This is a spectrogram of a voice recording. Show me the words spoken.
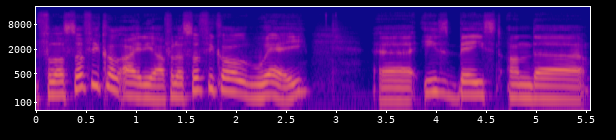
philosophical idea, philosophical way, uh, is based on the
